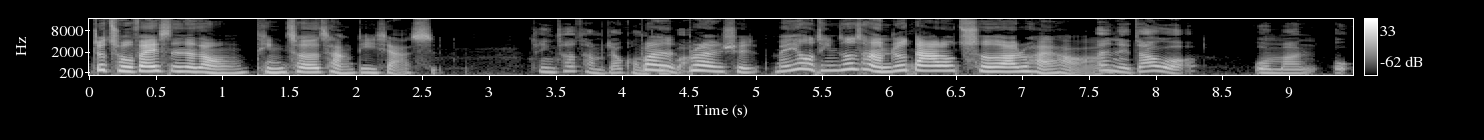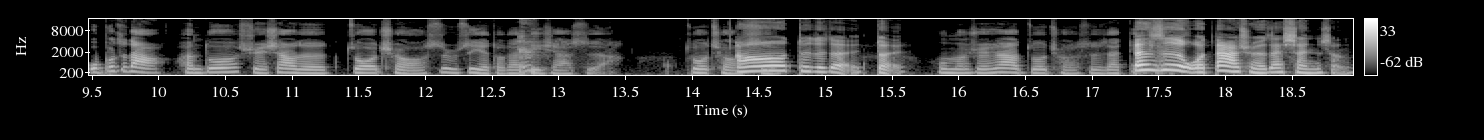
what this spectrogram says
就除非是那种停车场地下室，停车场比较恐怖不然不然学没有停车场就大家都车啊，就还好啊。那你知道我我们我我不知道很多学校的桌球是不是也都在地下室啊？桌球哦，对对对对，我们学校的桌球是在，但是我大学在山上。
